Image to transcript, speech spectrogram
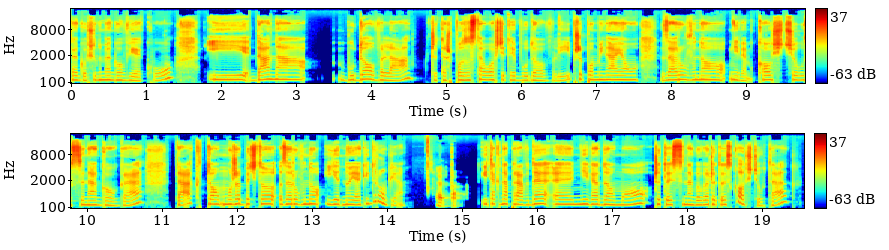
VI, VII wieku, i dana budowla czy też pozostałości tej budowli przypominają zarówno, nie wiem, kościół, synagogę, tak, to może być to zarówno jedno, jak i drugie. E, tak. I tak naprawdę e, nie wiadomo, czy to jest synagoga, czy to jest kościół, tak?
